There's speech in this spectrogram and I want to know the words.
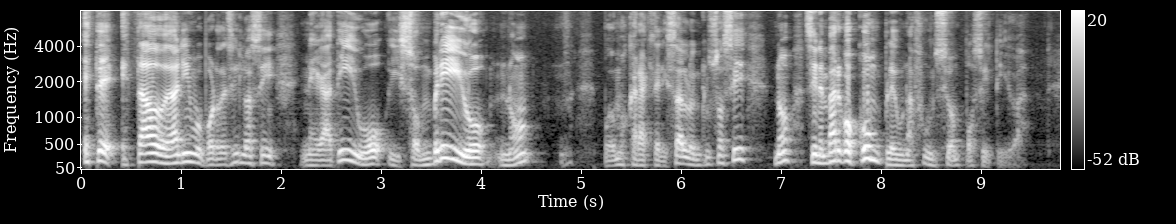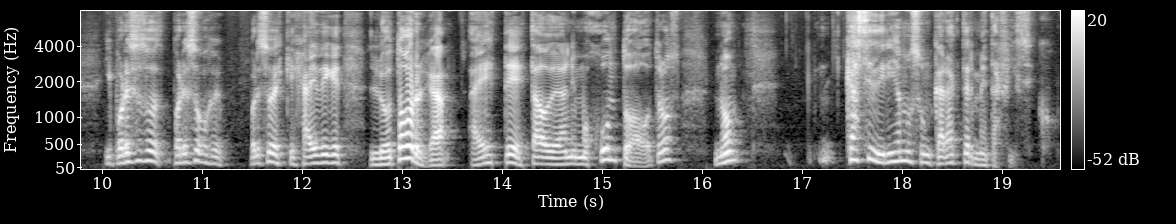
este estado de ánimo, por decirlo así, negativo y sombrío, ¿no? Podemos caracterizarlo incluso así, ¿no? Sin embargo, cumple una función positiva. Y por eso, por eso, por eso es que Heidegger le otorga a este estado de ánimo junto a otros, ¿no? Casi diríamos un carácter metafísico.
